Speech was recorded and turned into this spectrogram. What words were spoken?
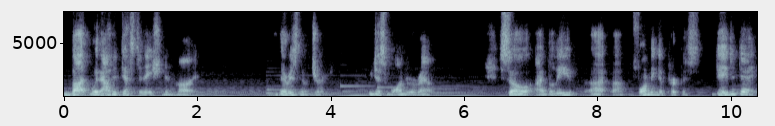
But without a destination in mind, there is no journey. We just wander around. So I believe uh, uh, forming a purpose day to day,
